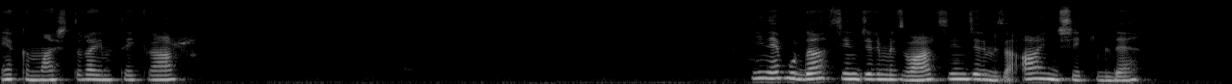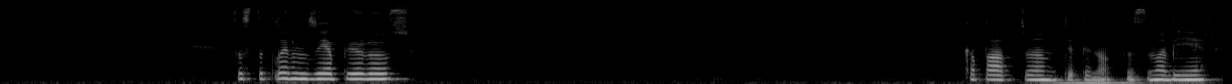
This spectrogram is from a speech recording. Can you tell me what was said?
yakınlaştırayım tekrar. Yine burada zincirimiz var. Zincirimize aynı şekilde fıstıklarımızı yapıyoruz. Kapattım tepe noktasına bir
